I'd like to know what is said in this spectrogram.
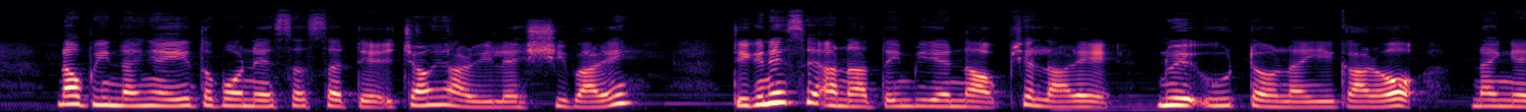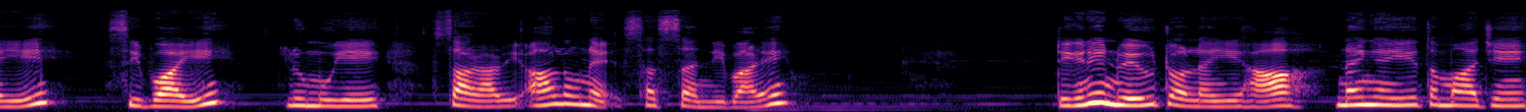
။နောက်ပြီးနိုင်ငံရေးသဘောနဲ့ဆက်ဆက်တဲ့အကြောင်းအရာတွေလည်းရှိပါတယ်။ဒီကနေ့စစ်အာဏာသိမ်းပြီးတဲ့နောက်ဖြစ်လာတဲ့ຫນွေဦးတော်လှန်ရေးကတော့နိုင်ငံရေးစီးပွားရေးလူမှုရေးစတာတွေအားလုံးနဲ့ဆက်ဆက်နေပါတယ်။ဒီကနေ့ຫນွေဦးတော်လှန်ရေးဟာနိုင်ငံရေးသမားချင်း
